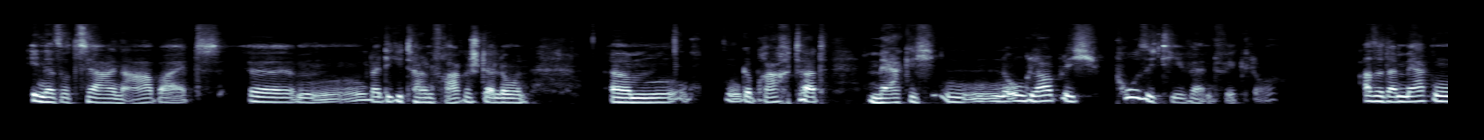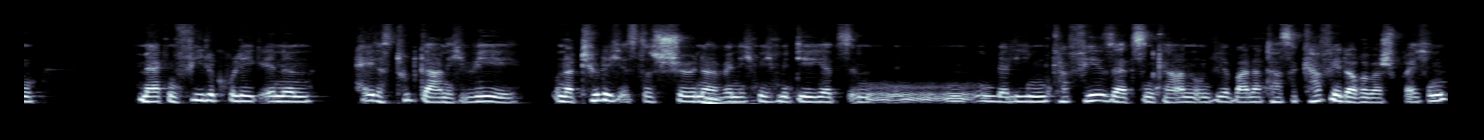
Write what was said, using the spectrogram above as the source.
in der sozialen Arbeit, ähm, bei digitalen Fragestellungen ähm, gebracht hat, merke ich eine unglaublich positive Entwicklung. Also da merken, merken viele KollegInnen, hey, das tut gar nicht weh. Und natürlich ist das schöner, mhm. wenn ich mich mit dir jetzt im, in Berlin einen Kaffee setzen kann und wir bei einer Tasse Kaffee darüber sprechen.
